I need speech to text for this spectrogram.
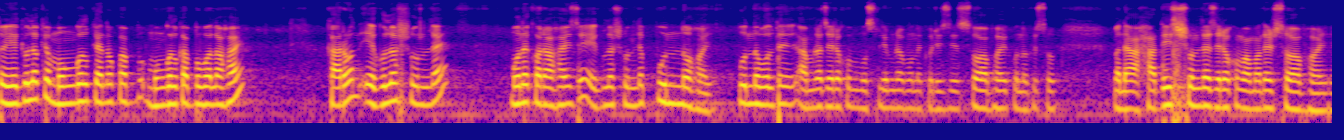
তো এগুলোকে মঙ্গল কেন কাব্য মঙ্গল কাব্য বলা হয়? কারণ এগুলো শুনলে মনে করা হয় যে এগুলো শুনলে পুণ্য হয়। পুণ্য বলতে আমরা যেরকম মুসলিমরা মনে করি যে সোয়াব হয় কোনো কিছু। মানে হাদিস শুনলে যেরকম আমাদের সোয়াব হয়,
